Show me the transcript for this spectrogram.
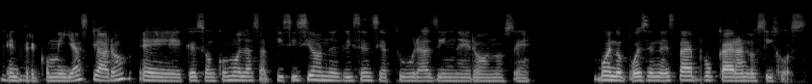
entre comillas, claro, eh, que son como las adquisiciones, licenciaturas, dinero, no sé, bueno, pues en esta época eran los hijos,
